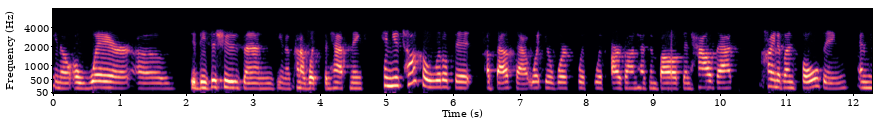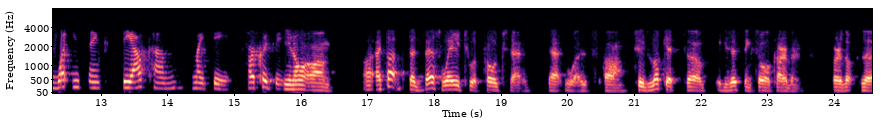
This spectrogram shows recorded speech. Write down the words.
you know, aware of these issues and, you know, kind of what's been happening. Can you talk a little bit about that, what your work with, with Argonne has involved and how that's kind of unfolding and what you think the outcome might be or could be? You know, um, I thought the best way to approach that that was uh, to look at uh, existing soil carbon or the, the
